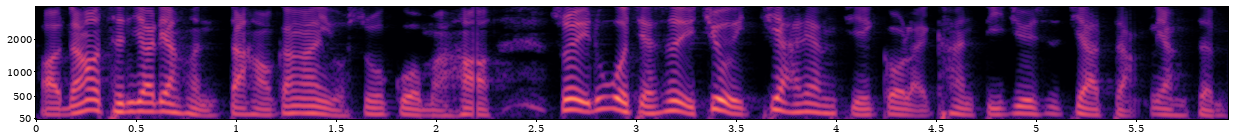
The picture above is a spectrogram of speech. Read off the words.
啊，然后成交量很大哈，刚刚有说过嘛哈。所以如果假设就以价量结构来看，的确是价涨量增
